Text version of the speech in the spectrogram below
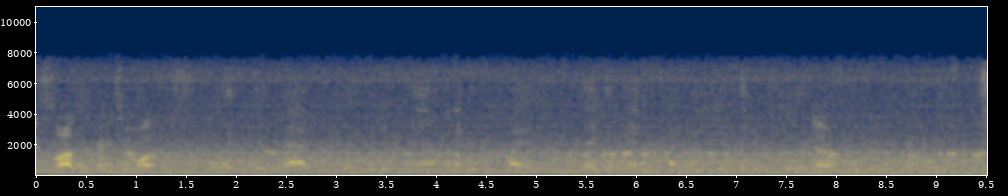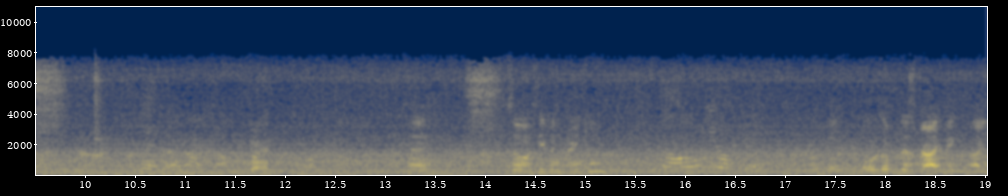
He slapped your face or what? Yeah. Go ahead. Okay. So has he been drinking? No, we don't. Okay. What was up with his driving? I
